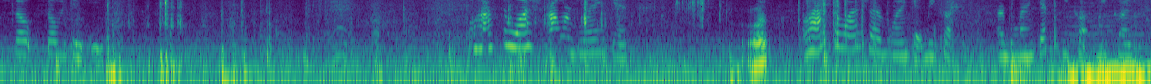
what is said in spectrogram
so so we can eat. We'll have to wash our blankets. What? We'll have to wash our blanket because our blankets because because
